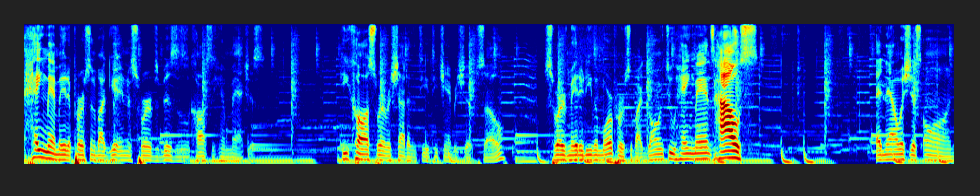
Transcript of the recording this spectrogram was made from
Hangman made it personal by getting into Swerve's business and costing him matches. He caused Swerve a shot at the TNT Championship. So, Swerve made it even more personal by going to Hangman's house. And now it's just on.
